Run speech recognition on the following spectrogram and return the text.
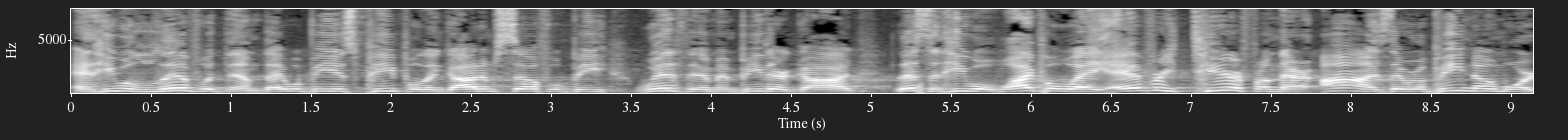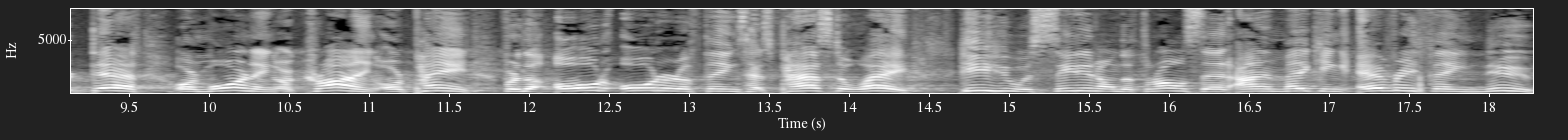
and he will live with them. They will be his people, and God himself will be with them and be their God. Listen, he will wipe away every tear from their eyes. There will be no more death, or mourning, or crying, or pain, for the old order of things has passed away. He who was seated on the throne said, I am making everything new.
